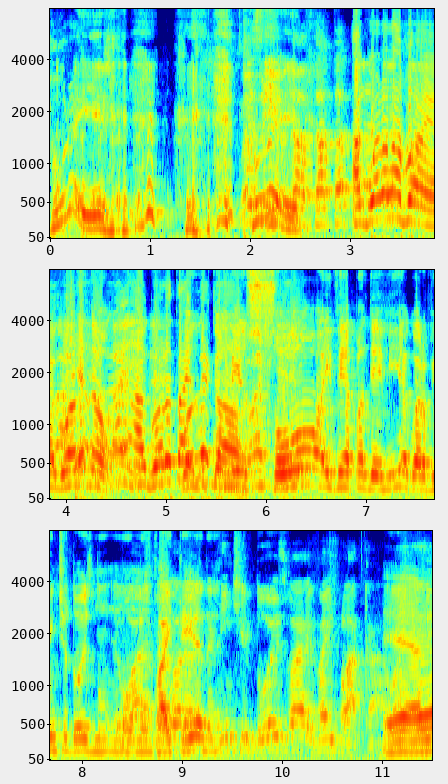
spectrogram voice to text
por aí. Mas, Por assim, aí. tá- tá- tá- Agora tá- lá tá- vai, tá- agora, É, não. tá aí, né? agora tá Quando ilegal. começou, aí veio a pandemia, agora o 22 não, não, não que vai ter, né? 22 vai, vai emplacar. É,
